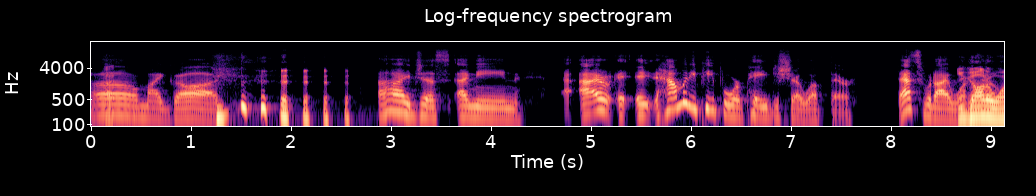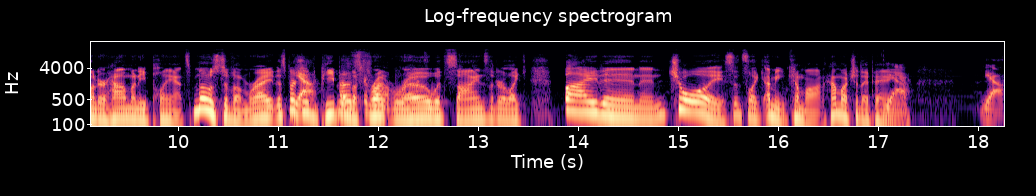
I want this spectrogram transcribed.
Oh my god. I just I mean I, I it, how many people were paid to show up there? That's what I want. You got to wonder how many plants. Most of them, right? Especially Yeah, the people in the most of them front row with signs that are like Biden and choice. It's like, I mean, come on, how much are they paying Yeah. you? Yeah.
